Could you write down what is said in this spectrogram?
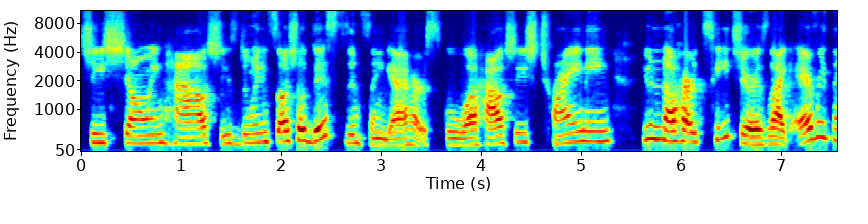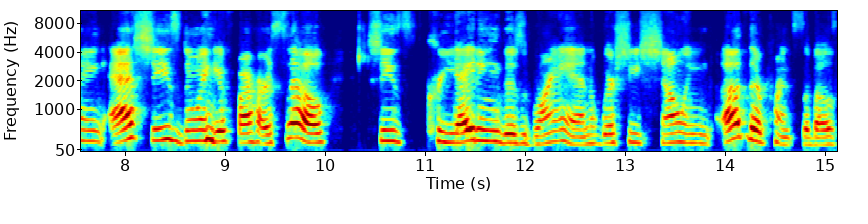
she's showing how she's doing social distancing at her school, how she's training, you know, her teachers, like everything as she's doing it for herself, she's creating this brand where she's showing other principals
